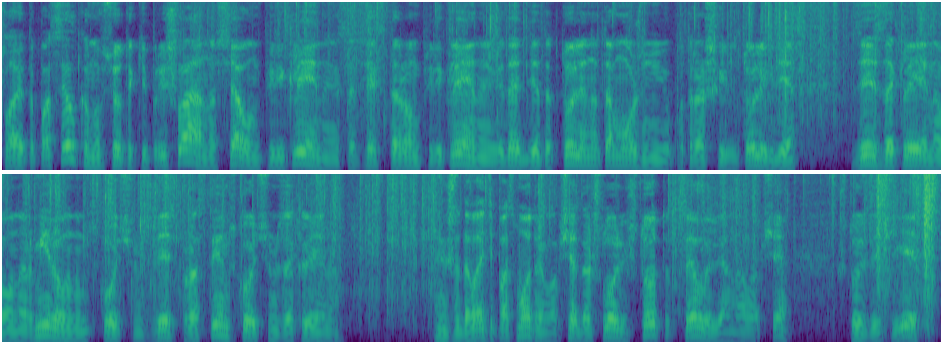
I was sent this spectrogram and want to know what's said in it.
шла эта посылка. Но все-таки пришла. Она вся вон переклеенная. Со всех сторон переклеенная. Видать, где-то то ли на таможне ее потрошили, то ли где. Здесь заклеено он армированным скотчем. Здесь простым скотчем заклеено. Так что давайте посмотрим, вообще дошло ли что-то, цела ли она вообще, что здесь есть.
